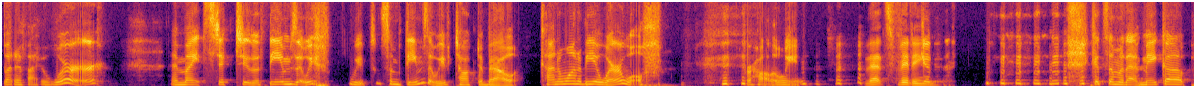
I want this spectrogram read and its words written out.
but if I were, I might stick to the themes that we've we've some themes that we've talked about. Kind of want to be a werewolf for Halloween. That's fitting. Get, get some of that makeup.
